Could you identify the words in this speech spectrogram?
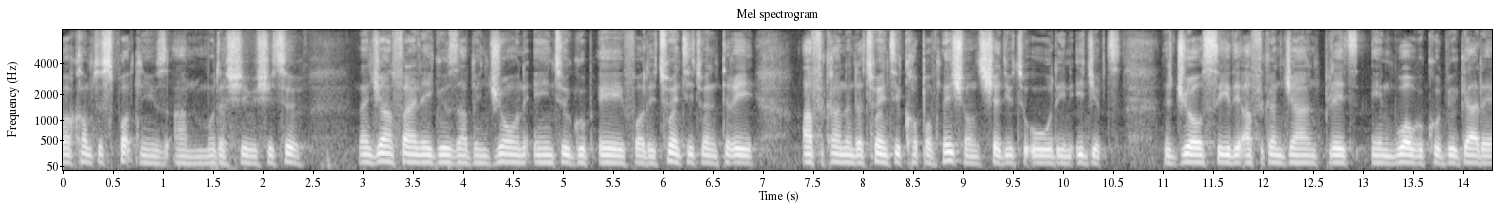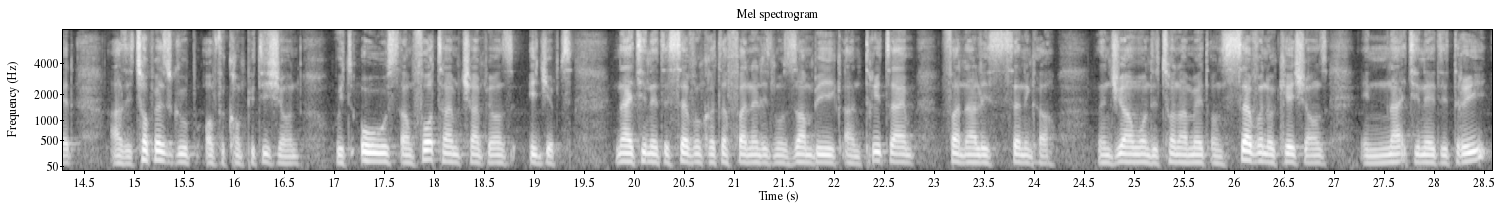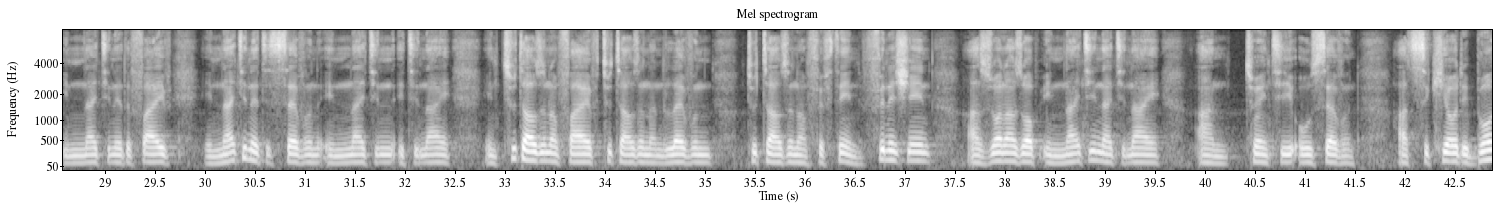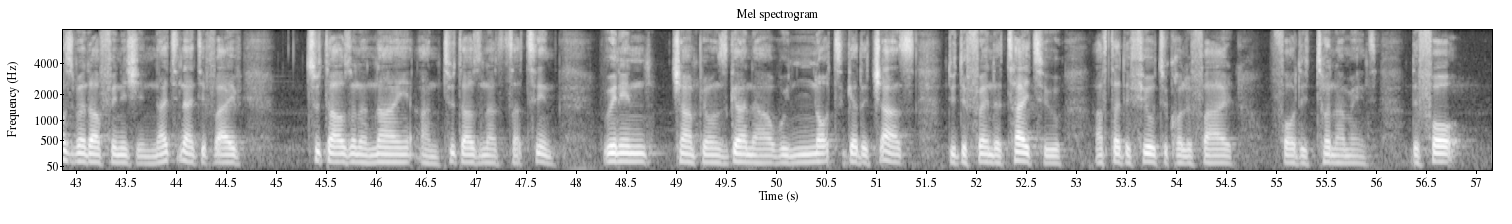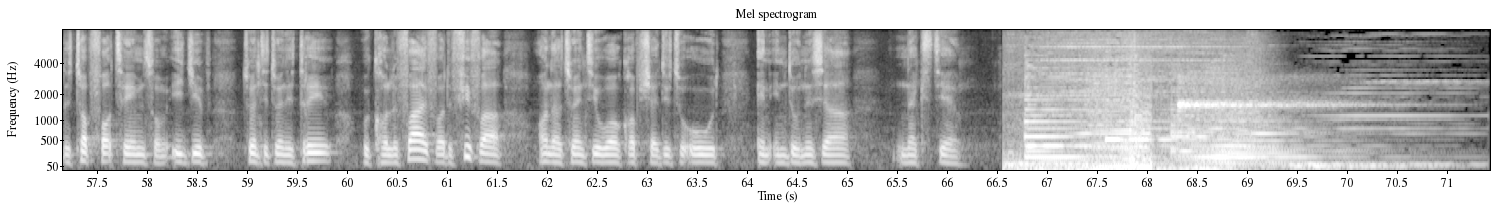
Welcome to Sport News and Mudashiru Shitu. Nigerian Flying Eagles have been drawn into Group A for the 2023 African Under 20 Cup of Nations scheduled to hold in Egypt. The draw see the African giant plate in what we could be regarded as the toughest group of the competition with host and four-time champions Egypt, 1987 quarter-finalist Mozambique and three-time finalist Senegal. Nigeria won the tournament on seven occasions in 1983, in 1985, in 1987, in 1989, in 2005, 2011, 2015, finishing as runners-up in 1999 and 2007. Had secured a bronze medal finish in 1995, 2009 and 2013 winning champions Ghana will not get a chance to defend the title after they failed to qualify for the tournament. The, four, the top four teams from Egypt 2023 will qualify for the FIFA Under-20 World Cup scheduled to hold in Indonesia next year.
